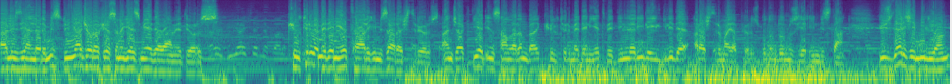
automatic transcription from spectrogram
Değerli izleyenlerimiz, dünya coğrafyasını gezmeye devam ediyoruz. Kültür ve medeniyet tarihimizi araştırıyoruz. Ancak diğer insanların da kültür, medeniyet ve dinleriyle ilgili de araştırma yapıyoruz. Bulunduğumuz yer Hindistan. Yüzlerce milyon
